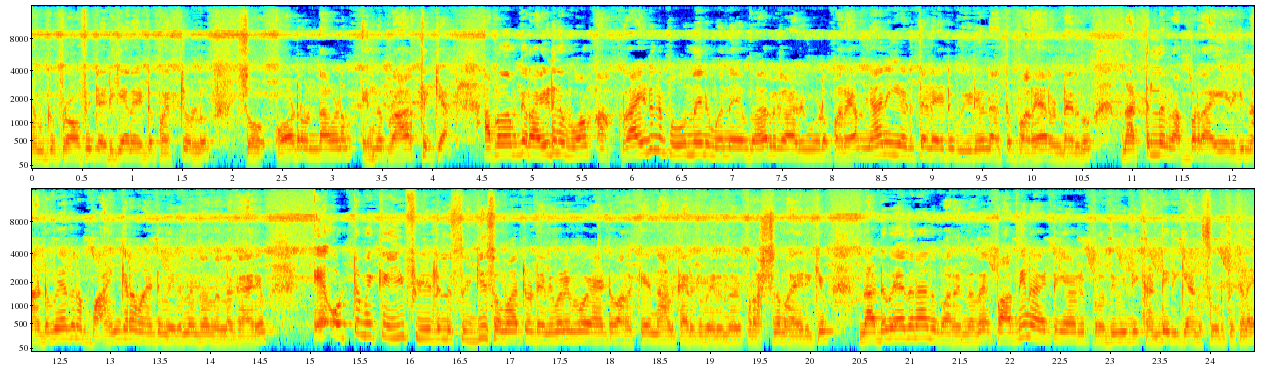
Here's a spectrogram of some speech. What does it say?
നമുക്ക് പ്രോഫിറ്റ് അടിക്കാനായിട്ട് പറ്റുള്ളൂ. സോ ഓർഡർ ഉണ്ടാവണം എന്ന് പ്രാർത്ഥിക്കാം. അപ്പോൾ നമുക്ക് റൈഡിന് പോവാം. ആ റൈഡിന് പോകുന്നതിന് മുന്നേ ഞാൻ വേറൊരു കാര്യം കൂടെ പറയാം. ഞാൻ ഈ അടുത്തിടെയായിട്ട് വീഡിയോയിനകത്ത് പറയാറുണ്ടായിരുന്നു നട്ടിൽ റബ്ബറായി എനിക്ക് നടുവേദന ഭയങ്കരമായിട്ട് വരുന്നുണ്ടെന്നുള്ള കാര്യം. ഒട്ടുമിക്ക ഈ ഫീൽഡിൽ സ്വിഗ്ഗി സൊമാറ്റോ ഡെലിവറി ബോയ് ആയിട്ട് വർക്ക് ചെയ്യുന്ന ആൾക്കാർക്ക് വരുന്ന ഒരു പ്രശ്നമായിരിക്കും നടുവേദന എന്ന് പറയുന്നത്. അപ്പോൾ അതിനായിട്ട് ഞാനൊരു പ്രതിവിധി കണ്ടിരിക്കുകയാണ് സുഹൃത്തുക്കളെ.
